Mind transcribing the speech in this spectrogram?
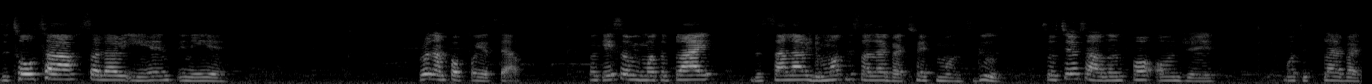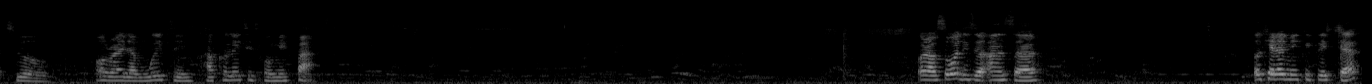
the total salary he earns in a year. Roll and pop for yourself. Okay, so we multiply the salary, the monthly salary by 12 months. Good. So 12,400 multiplied by 12. Alright, I'm waiting. Calculate it for me fast. Alright, so what is your answer? Okay, let me quickly check.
